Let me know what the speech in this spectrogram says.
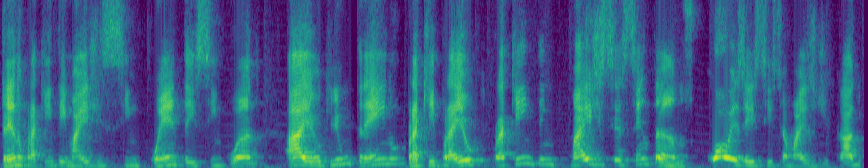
treino para quem tem mais de 55 anos. Ah, eu queria um treino para que para eu, para quem tem mais de 60 anos, qual exercício é mais indicado?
